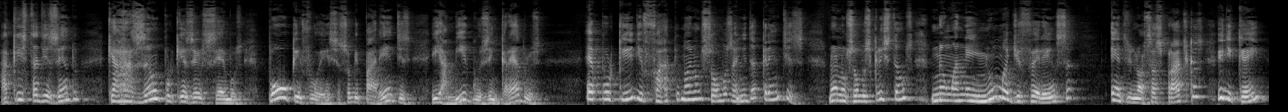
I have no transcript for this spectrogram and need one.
Aqui está dizendo que a razão por que exercemos pouca influência sobre parentes e amigos incrédulos é porque, de fato, nós não somos ainda crentes, nós não somos cristãos, não há nenhuma diferença entre nossas práticas e de quem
